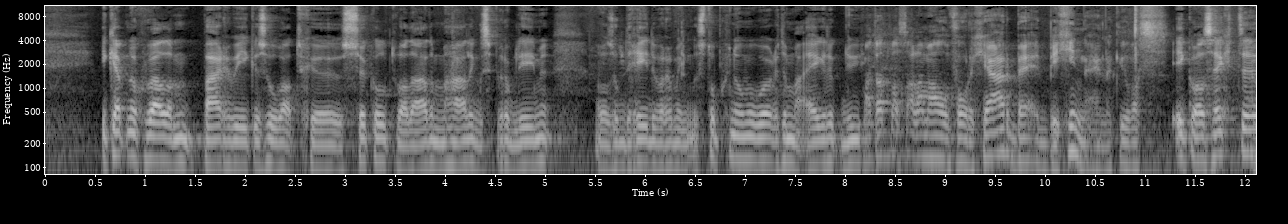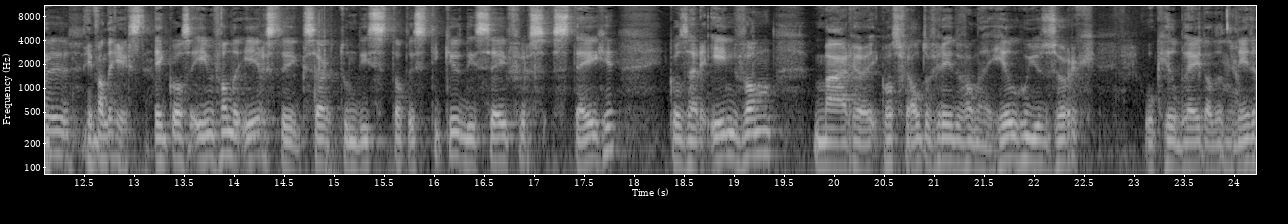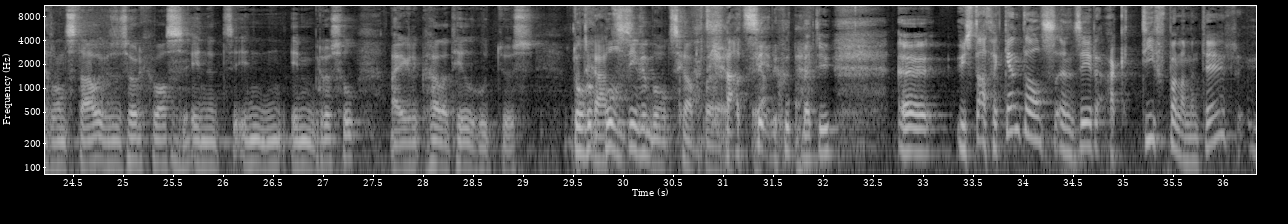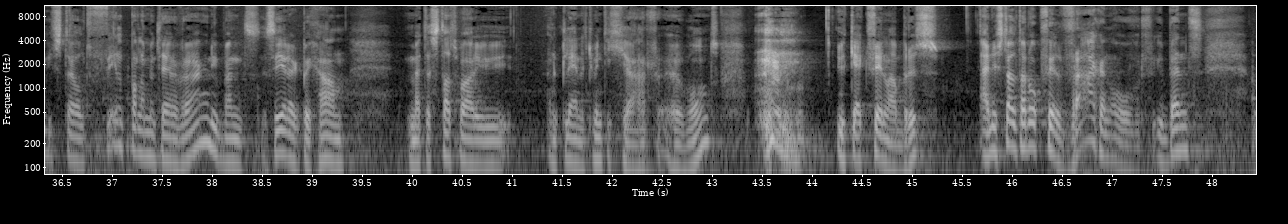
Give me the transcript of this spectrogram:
Ik heb nog wel een paar weken zo wat gesukkeld, wat ademhalingsproblemen. Dat was ook de reden waarom ik moest opgenomen worden, maar eigenlijk nu... Maar dat was allemaal vorig jaar, bij het begin eigenlijk? U was... Ik was echt... Uh, een van de eerste? Ik was een van de eerste. Ik zag toen die statistieken, die cijfers stijgen. Ik was daar één van, maar uh, ik was vooral tevreden van een heel goede zorg. Ook heel blij dat het ja. Nederlandstalige zorg was in, het, in, in Brussel. Maar eigenlijk gaat het heel goed, dus... Toch een positieve boodschap. Het gaat zeer ja. goed met u. Uh, u staat gekend als een zeer actief parlementair. U stelt veel parlementaire vragen. U bent zeer erg begaan met de stad waar u een kleine twintig jaar uh, woont. u kijkt veel naar Brus. En u stelt daar ook veel vragen over. U bent,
